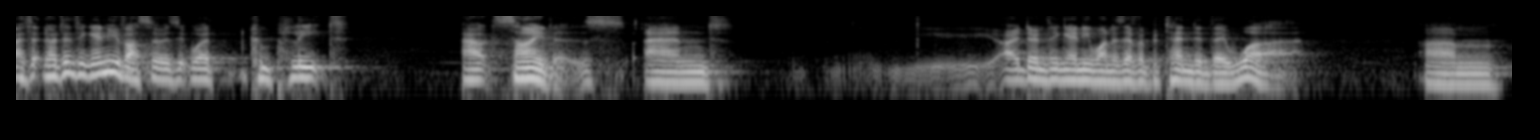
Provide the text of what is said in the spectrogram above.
I, I, don't think any of us are, as it were, complete outsiders, and I don't think anyone has ever pretended they were. Um,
